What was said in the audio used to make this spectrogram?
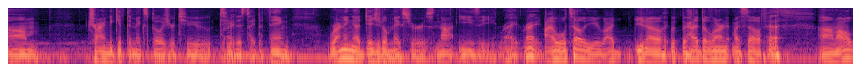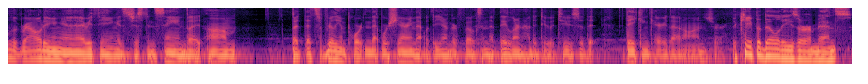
um, trying to get them exposure to to Right. this type of thing. Running a digital mixer is not easy. Right, right. I will tell you, I you know had to learn it myself. And, um, all the routing and everything is just insane. But um, but that's really important that we're sharing that with the younger folks and that they learn how to do it too, so that they can carry that on. Sure. The capabilities are immense,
